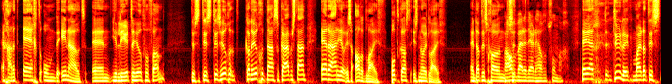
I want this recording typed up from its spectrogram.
En gaat het echt om de inhoud. En je leert er heel veel van. Dus het, is, het, is heel, het kan heel goed naast elkaar bestaan. En radio is altijd live. Podcast is nooit live. En dat is gewoon. Behalve bij de derde helft op zondag. Nee, ja, tuurlijk, maar dat is.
